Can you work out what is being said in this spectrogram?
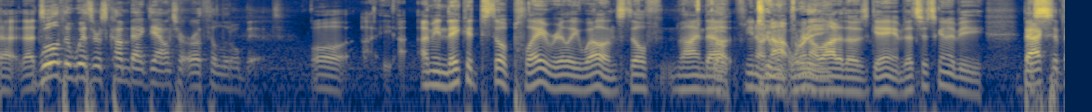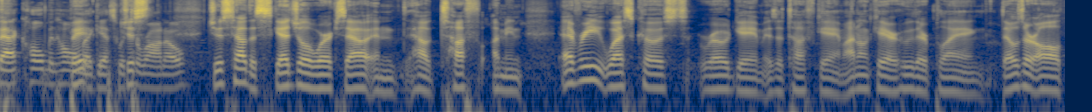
That that's will the wizards come back down to earth a little bit well. I, I mean, they could still play really well and still find Go out. You know, two and not win a lot of those games. That's just going to be back-to-back home and home Ba- i guess with just- toronto just how the schedule works out and how tough. I mean, every West Coast road game is a tough game. I don't care who they're playing. Those are all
